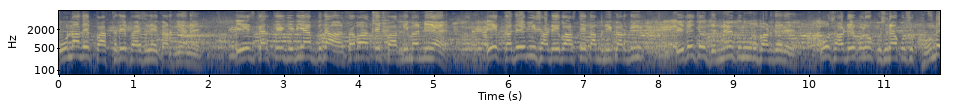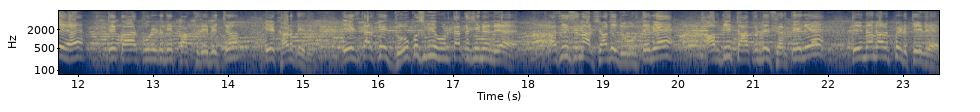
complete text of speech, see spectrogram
ਉਹਨਾਂ ਦੇ ਪੱਖ ਦੇ ਫੈਸਲੇ ਕਰਦੀਆਂ ਨੇ। ਇਸ ਕਰਕੇ ਜਿਹੜੀਆਂ ਵਿਧਾਨ ਸਭਾ ਤੇ ਪਾਰਲੀਮਾਨੀ ਹੈ, ਇਹ ਕਦੇ ਵੀ ਸਾਡੇ ਵਾਸਤੇ ਕੰਮ ਨਹੀਂ ਕਰਦੀ। ਇਹਦੇ ਚੋਂ ਜਿੰਨੇ ਕਾਨੂੰਨ ਬਣਦੇ ਨੇ, ਉਹ ਸਾਡੇ ਕੋਲੋਂ ਕੁਛ ਨਾ ਕੁਛ ਖੋਹਦੇ ਆ ਤੇ ਕਾਰਪੋਰੇਟ ਦੇ ਪੱਖ ਦੇ ਵਿੱਚ ਇਹ ਖੜਦੇ ਨੇ ਇਸ ਕਰਕੇ ਜੋ ਕੁਝ ਵੀ ਹੁਣ ਤੱਕ ਅਸੀਂ ਨੇ ਲਿਆ ਅਸੀਂ ਸੰਘਰਸ਼ਾਂ ਦੇ ਜ਼ੋਰ ਤੇ ਲਿਆ ਆਪਦੀ ਤਾਕਤ ਦੇ ਸਿਰ ਤੇ ਲਿਆ ਤੇ ਇਹਨਾਂ ਨਾਲ ਭਿੜ ਕੇ ਲਿਆ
